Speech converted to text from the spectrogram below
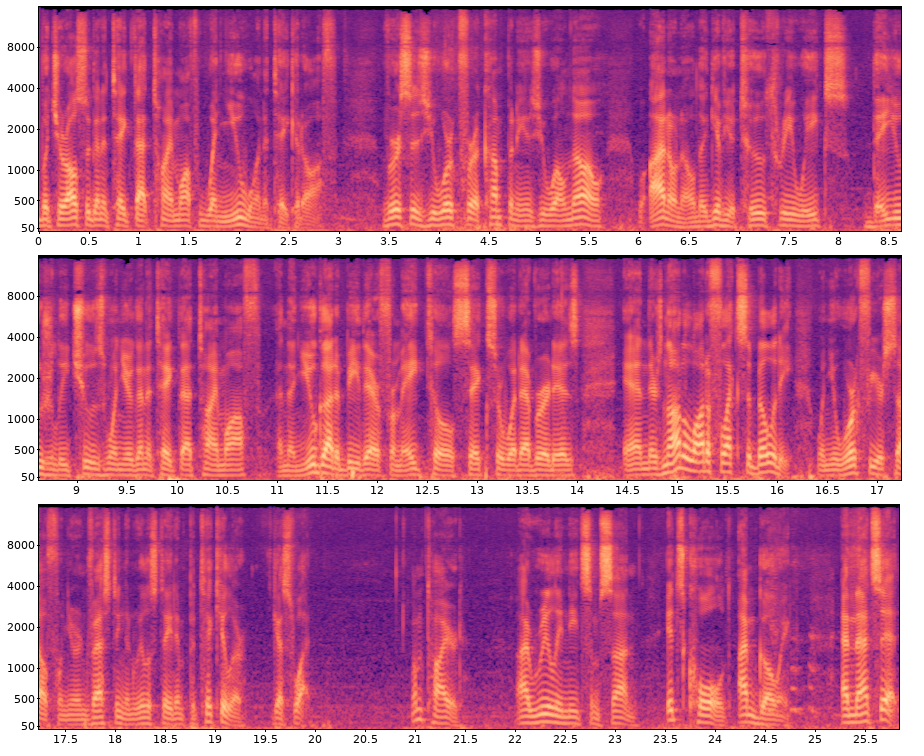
but you're also going to take that time off when you want to take it off. Versus you work for a company, as you well know, I don't know, they give you two, three weeks, they usually choose when you're going to take that time off, and then you got to be there from 8 till 6 or whatever it is. And there's not a lot of flexibility when you work for yourself, when you're investing in real estate in particular. Guess what? I'm tired. I really need some sun. It's cold. I'm going. and that's it.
